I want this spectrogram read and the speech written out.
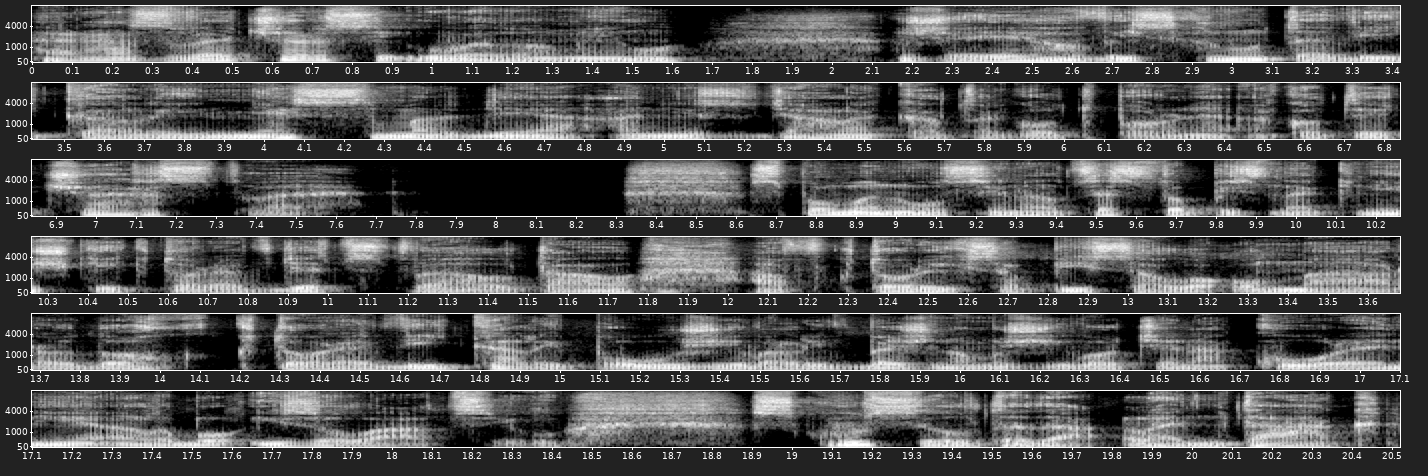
Raz večer si uvedomil, že jeho vyschnuté výkaly nesmrdia ani zďaleka tak odporne ako tie čerstvé. Spomenul si na cestopisné knižky, ktoré v detstve hltal a v ktorých sa písalo o národoch, ktoré výkaly používali v bežnom živote na kúrenie alebo izoláciu. Skúsil teda len tak,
